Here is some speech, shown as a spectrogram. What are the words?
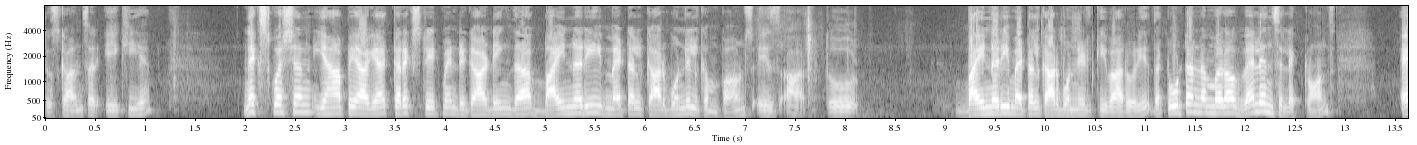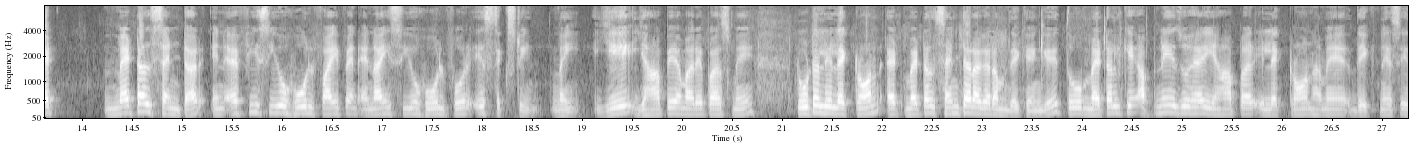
तो इसका आंसर एक ही है। नेक्स्ट क्वेश्चन यहाँ पे आ गया। Correct statement regarding the binary metal carbonyl compounds is are तो बाइनरी मेटल कार्बोनेट की बात हो रही है। The total number of valence electrons at metal centre in F E C O whole five and N I C O whole four is sixteen नहीं, ये यहाँ पे हमारे पास में total electron at metal centre अगर हम देखेंगे तो मेटल के अपने जो है यहाँ पर इलेक्ट्रॉन हमें देखने से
